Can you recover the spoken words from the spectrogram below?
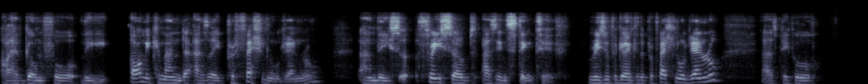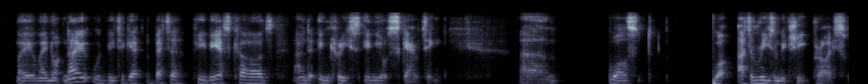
I have gone for the army commander as a professional general and the three subs as instinctive. Reason for going for the professional general, as people may or may not know, would be to get better PBS cards and an increase in your scouting, um, whilst well at a reasonably cheap price.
